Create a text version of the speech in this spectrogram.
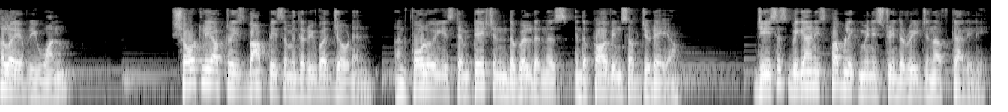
Hello everyone. Shortly after his baptism in the river Jordan and following his temptation in the wilderness in the province of Judea, Jesus began his public ministry in the region of Galilee.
